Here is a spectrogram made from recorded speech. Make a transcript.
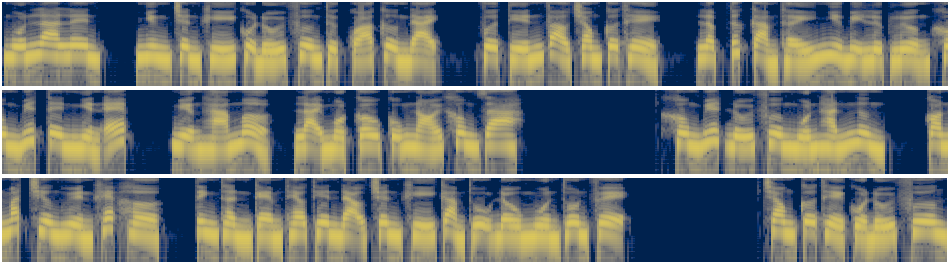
Muốn la lên, nhưng chân khí của đối phương thực quá cường đại, vừa tiến vào trong cơ thể, lập tức cảm thấy như bị lực lượng không biết tên nghiền ép, miệng há mở, lại một câu cũng nói không ra. Không biết đối phương muốn hắn ngừng, con mắt Trương Huyền khép hờ, tinh thần kèm theo thiên đạo chân khí cảm thụ đầu nguồn thôn phệ. Trong cơ thể của đối phương,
